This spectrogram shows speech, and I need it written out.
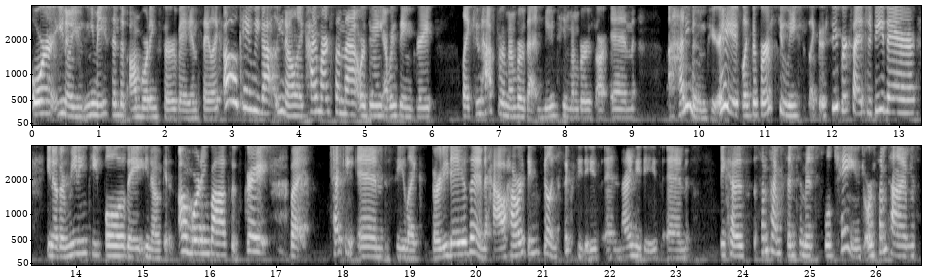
or you know you, you may send an onboarding survey and say like oh okay we got you know like high marks on that. We're doing everything great. Like you have to remember that new team members are in a honeymoon period. Like the first two weeks it's like they're super excited to be there. You know they're meeting people. They you know get an onboarding box. It's great. But checking in to see like 30 days in how how are things feeling? 60 days and 90 days and because sometimes sentiments will change or sometimes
